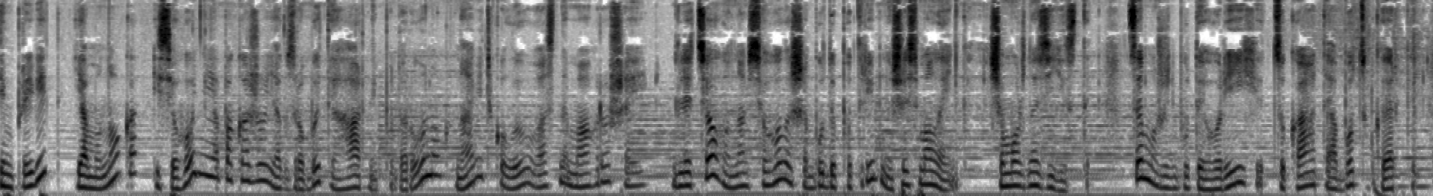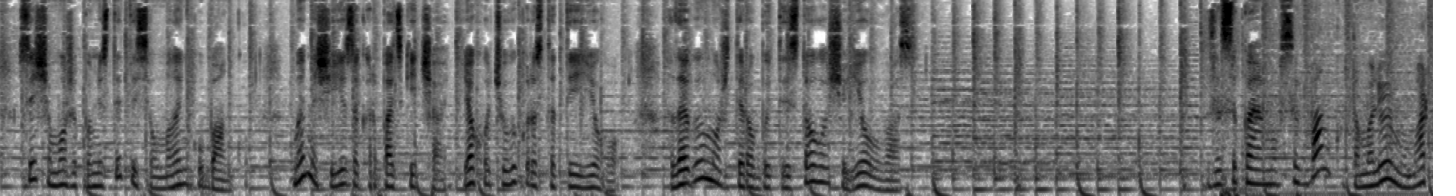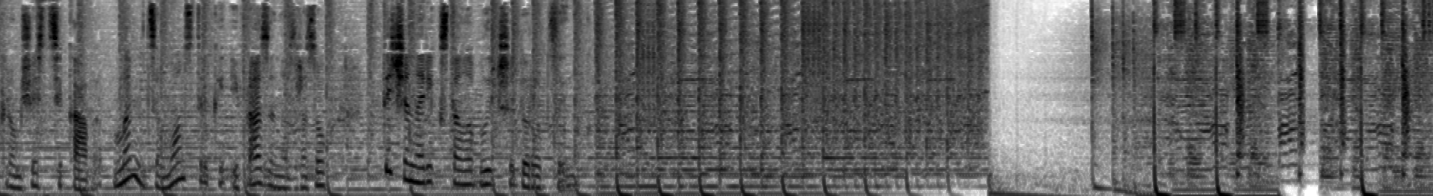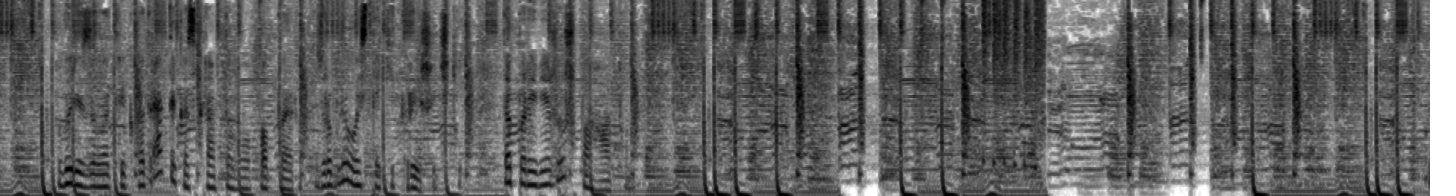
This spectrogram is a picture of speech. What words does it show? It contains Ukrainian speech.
Всім привіт! Я Монока, і сьогодні я покажу, як зробити гарний подарунок, навіть коли у вас нема грошей. Для цього нам всього лише буде потрібно щось маленьке, що можна з'їсти. Це можуть бути горіхи, цукати або цукерки, все, що може поміститися у маленьку банку. У мене ще є закарпатський чай, я хочу використати його, але ви можете робити з того, що є у вас. Засипаємо все в банку та малюємо маркером щось цікаве. У мене це монстрики і фрази на зразок Ти ще на рік стала ближче до родзинок. Вирізала три квадратика з крафтового паперу, зроблю ось такі кришечки та перев'яжу шпагатом.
